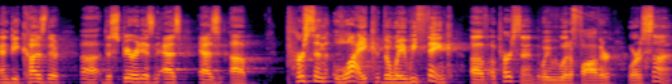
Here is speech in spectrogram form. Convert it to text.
and because uh, the Spirit isn't as, as uh, person like the way we think of a person, the way we would a father or a son.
